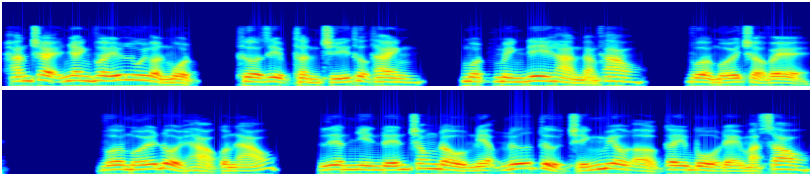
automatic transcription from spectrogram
Hắn chạy nhanh vẫy lui ẩn một, thừa dịp thần trí thượng thanh, một mình đi hàn đàm phao, vừa mới trở về. Vừa mới đổi hảo quần áo, liền nhìn đến trong đầu niệm nữ tử chính miêu ở cây bồ đề mặt sau,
